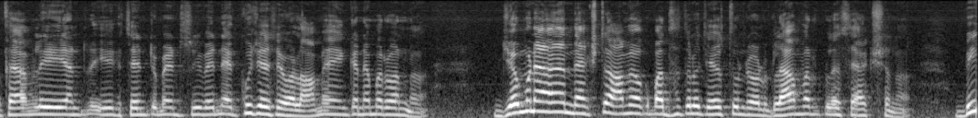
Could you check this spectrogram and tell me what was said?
ఫ్యామిలీ అంటే సెంటిమెంట్స్ ఇవన్నీ ఎక్కువ చేసేవాళ్ళు. ఆమె ఇంకా నెంబర్ వన్. జమున నెక్స్ట్ ఆమె ఒక పద్ధతిలో చేస్తుండేవాళ్ళు glamour plus action. B.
